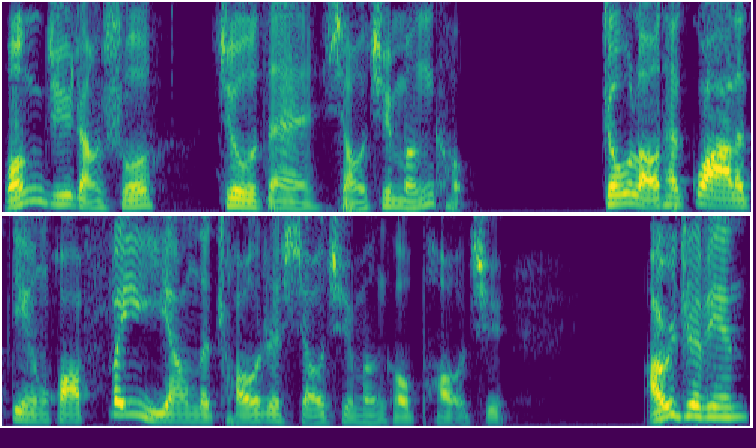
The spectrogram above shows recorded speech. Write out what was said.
王局长说：“就在小区门口。”周老太挂了电话，飞一样的朝着小区门口跑去。而这边，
